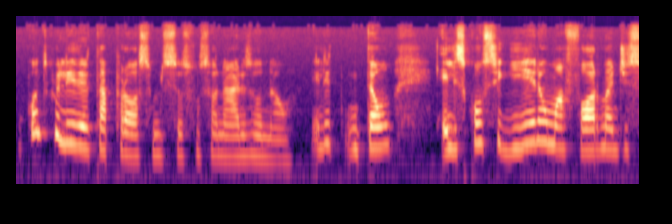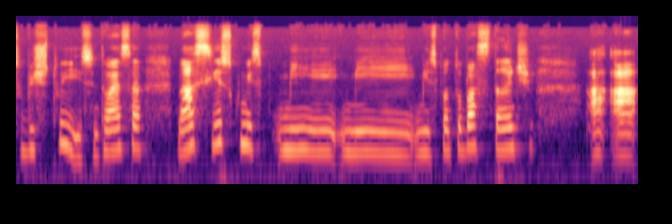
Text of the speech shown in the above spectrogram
O quanto que o líder está próximo dos seus funcionários ou não. Ele, então, eles conseguiram uma forma de substituir isso. Então, essa, na Cisco me, me, me, me espantou bastante a, a,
